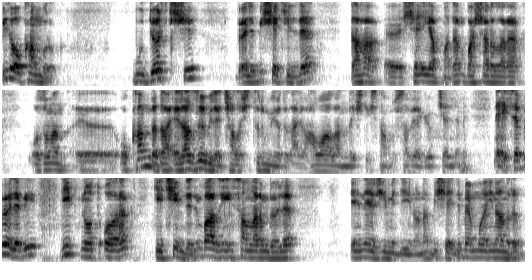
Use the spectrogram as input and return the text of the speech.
bir de Okan Buruk. Bu dört kişi böyle bir şekilde daha e, şey yapmadan başarılara o zaman e, Okan da daha Elazığ bile çalıştırmıyordu galiba. Havaalanında işte İstanbul Sabiha Gökçen'de mi? Neyse böyle bir dipnot olarak geçeyim dedim. Bazı insanların böyle enerji mi deyin ona bir şeydi. Ben buna inanırım.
